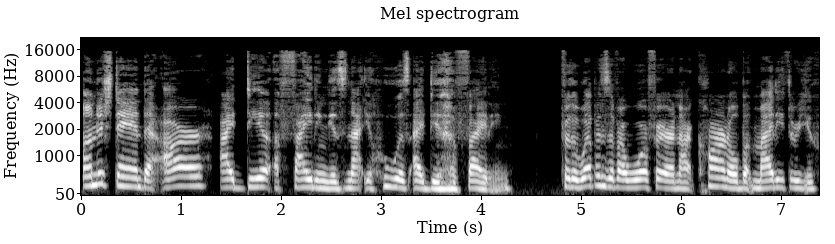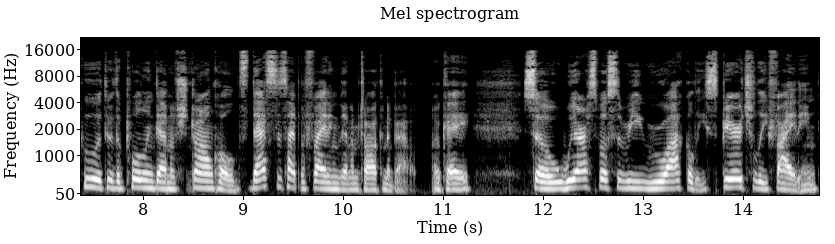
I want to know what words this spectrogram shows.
Understand that our idea of fighting is not Yahuwah's idea of fighting. For the weapons of our warfare are not carnal, but mighty through Yahuwah through the pulling down of strongholds. That's the type of fighting that I'm talking about. Okay. So we are supposed to be ruachally, spiritually fighting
